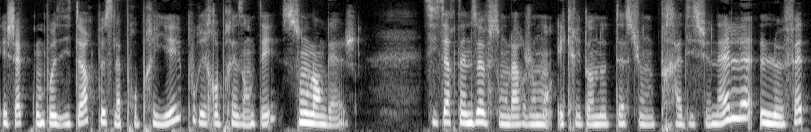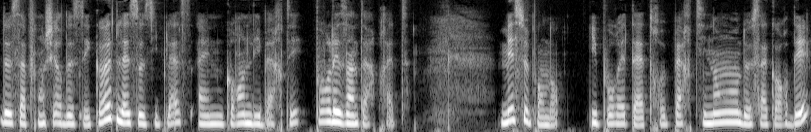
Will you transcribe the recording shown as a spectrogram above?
et chaque compositeur peut se l'approprier pour y représenter son langage. Si certaines œuvres sont largement écrites en notation traditionnelle, le fait de s'affranchir de ces codes laisse aussi place à une grande liberté pour les interprètes. Mais cependant, il pourrait être pertinent de s'accorder,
